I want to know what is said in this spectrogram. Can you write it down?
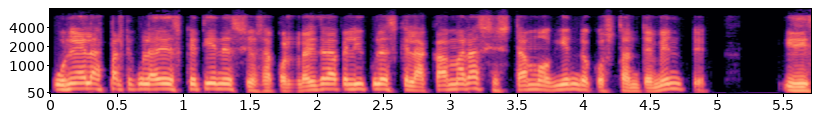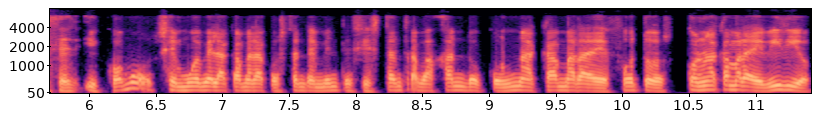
una de las particularidades que tiene, si os acordáis de la película, es que la cámara se está moviendo constantemente. Y dices, ¿y cómo se mueve la cámara constantemente si están trabajando con una cámara de fotos, con una cámara de vídeo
